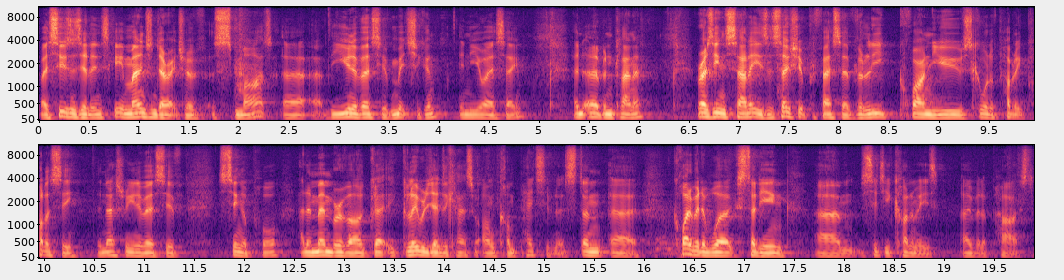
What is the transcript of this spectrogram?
by Susan Zielinski, Managing Director of SMART uh, at the University of Michigan in the USA, an urban planner Rosine Sally is Associate Professor of the Lee Kuan Yew School of Public Policy, the National University of Singapore, and a member of our Global Agenda Council on Competitiveness. Done uh, quite a bit of work studying um, city economies over the past.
